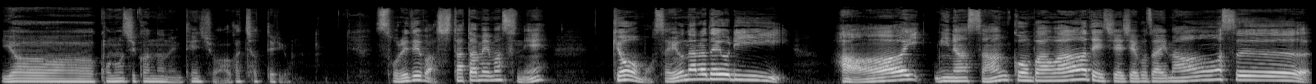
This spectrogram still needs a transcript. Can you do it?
いやー、この時間なのにテンション上がっちゃってるよ。それでは、したためますね。今日もさよならだより。はーい。皆さん、こんばんは。デジェジでございます。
